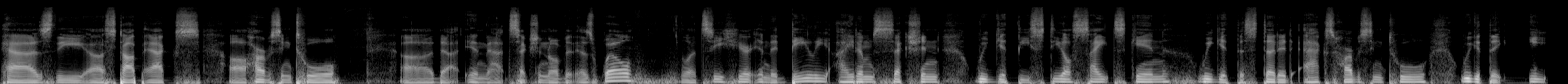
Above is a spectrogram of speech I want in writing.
has the uh, Stop Axe uh, harvesting tool uh, that in that section of it as well. Let's see here in the daily items section, we get the steel sight skin, we get the studded axe harvesting tool, we get the e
